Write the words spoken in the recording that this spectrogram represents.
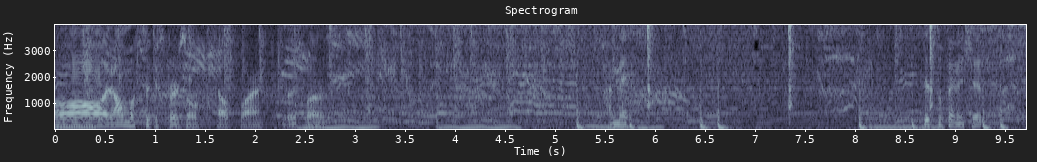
Oh, it almost took his first health bar. Really close. I missed. This will finish it.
